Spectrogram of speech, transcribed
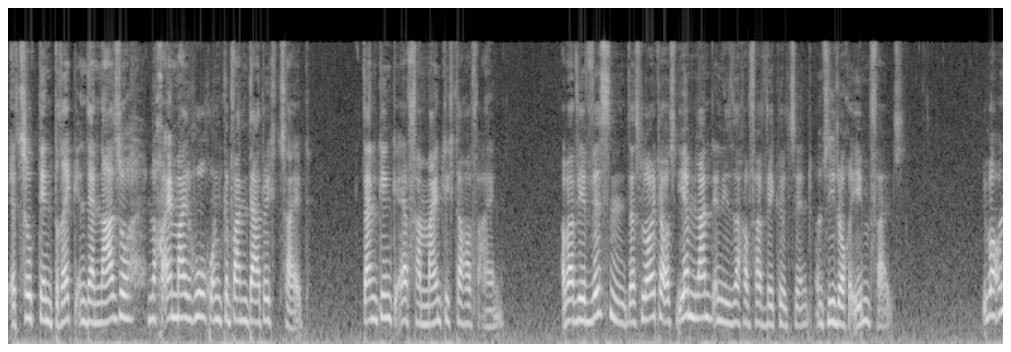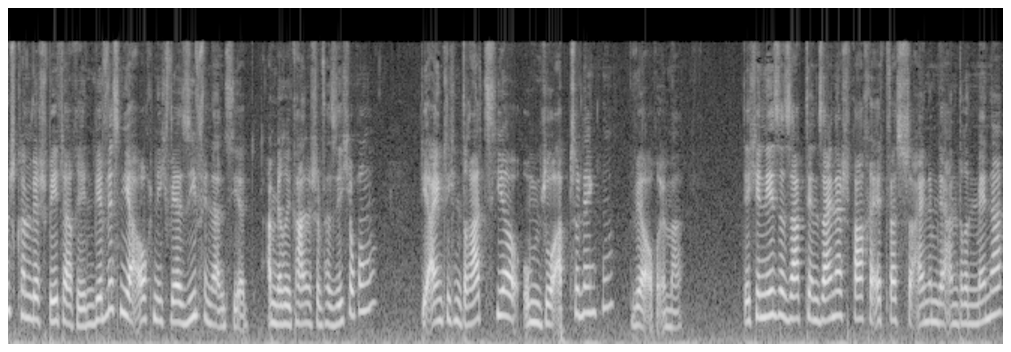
Er zog den Dreck in der Nase noch einmal hoch und gewann dadurch Zeit. Dann ging er vermeintlich darauf ein. Aber wir wissen, dass Leute aus Ihrem Land in die Sache verwickelt sind und Sie doch ebenfalls. Über uns können wir später reden. Wir wissen ja auch nicht, wer Sie finanziert. Amerikanische Versicherungen? Die eigentlichen Drahtzieher, um so abzulenken? Wer auch immer. Der Chinese sagte in seiner Sprache etwas zu einem der anderen Männer.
